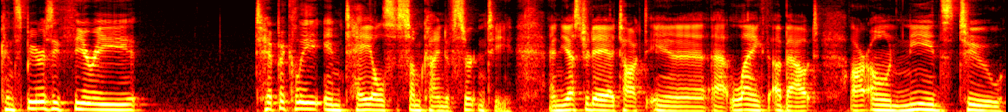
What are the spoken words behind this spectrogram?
conspiracy theory typically entails some kind of certainty. And yesterday I talked in, at length about our own needs to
